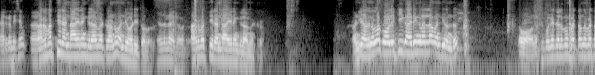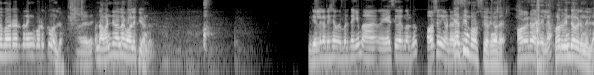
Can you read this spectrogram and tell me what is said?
ടയർ കണ്ടീഷൻ അറുപത്തി രണ്ടായിരം കിലോമീറ്റർ ആണ് വണ്ടി ഓടിയിട്ടുള്ളത്. അറുപത്തി രണ്ടായിരം കിലോമീറ്റർ വണ്ടി അതിനുള്ള ക്വാളിറ്റി കാര്യങ്ങളെല്ലാം വണ്ടിയുണ്ട്. ഓണർഷിപ്പ് ഒക്കെ ചിലപ്പോൾ പെട്ടെന്ന് പെട്ടെന്ന് ഓരോരുത്തരെങ്കിലും കൊടുക്കുമല്ലോ. ഉണ്ട് വണ്ടി നല്ല ക്വാളിറ്റി ഉണ്ട്. ഇന്ത്യയിലെ കണ്ടീഷൻ വരുമ്പോഴത്തേക്കും എ സി വരുന്നുണ്ട്. പവർ സ്റ്റിയറിംഗ് ഉണ്ട് എ സിയും പവർ സ്റ്റിയറിംഗ് അതെ. പവർ വിൻഡോ വരുന്നില്ല. പവർ വിൻഡോ വരുന്നില്ല.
